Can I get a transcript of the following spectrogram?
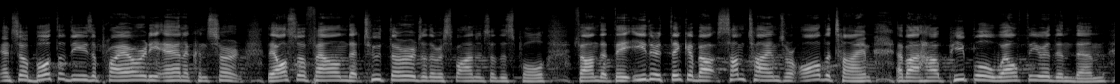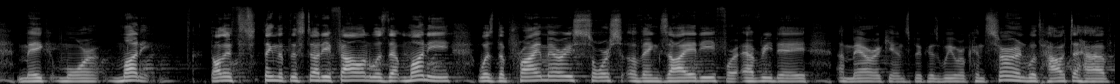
And so both of these a priority and a concern. They also found that two thirds of the respondents of this poll found that they either think about sometimes or all the time about how people wealthier than them make more money. The other thing that this study found was that money was the primary source of anxiety for everyday Americans because we were concerned with how to have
